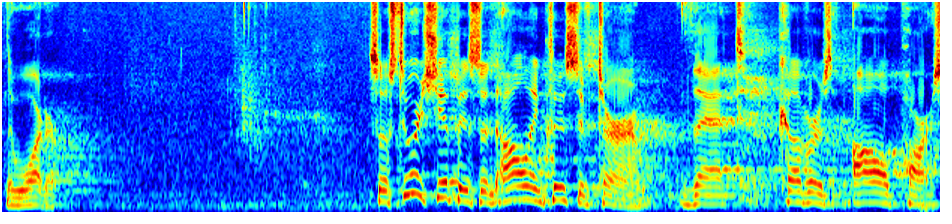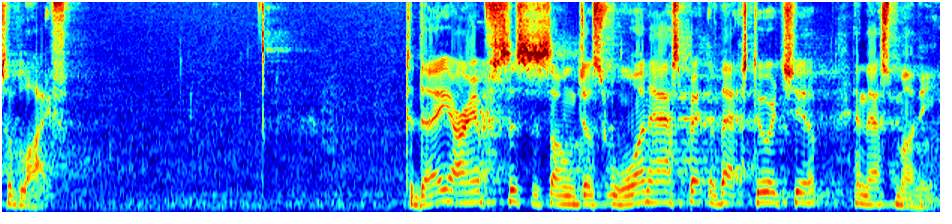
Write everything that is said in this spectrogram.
the water. So, stewardship is an all inclusive term that covers all parts of life. Today, our emphasis is on just one aspect of that stewardship, and that's money.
